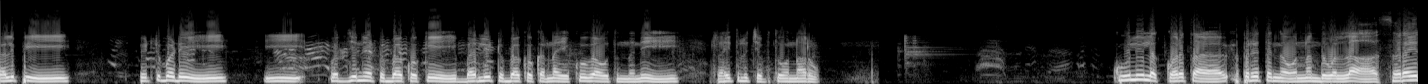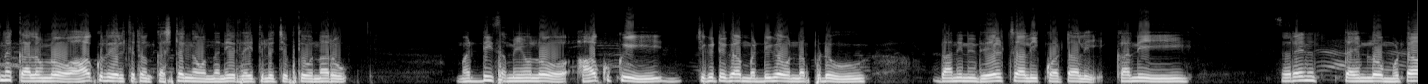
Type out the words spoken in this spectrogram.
కలిపి పెట్టుబడి ఈ వర్జీనియా టొబాకోకి బర్లీ టొబాకో కన్నా ఎక్కువగా అవుతుందని రైతులు చెబుతూ ఉన్నారు. కూలీల కొరత విపరీతంగా ఉన్నందువల్ల సరైన కాలంలో ఆకులు ఏల్చడం కష్టంగా ఉందని రైతులు చెబుతూ ఉన్నారు. మడ్డి సమయంలో ఆకుకి చిగటిగా మడ్డిగా ఉన్నప్పుడు దానిని రేల్చాలి కొట్టాలి. కానీ సరైన టైంలో ముఠా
